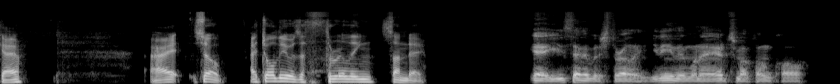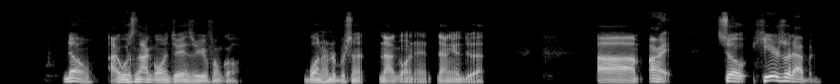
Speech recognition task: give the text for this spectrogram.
Okay. All right. So I told you it was a thrilling Sunday. Yeah, you said it was thrilling. You didn't even want to answer my phone call. No, I was not going to answer your phone call. 100% not going to, not going to do that. Um, all right. So here's what happened.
